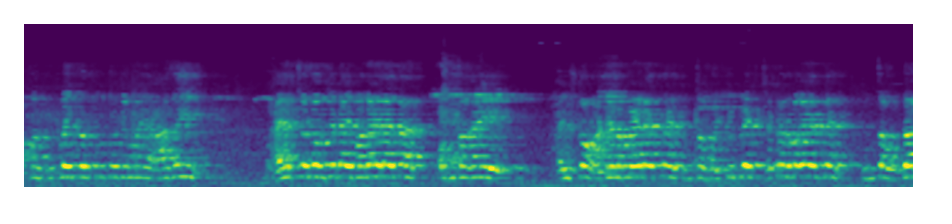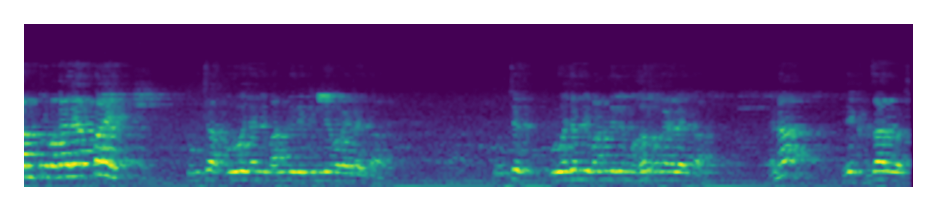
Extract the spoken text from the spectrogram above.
आपण कुठलंही कर्तृत्व केलं नाही आजही बाहेरचे लोक जे काही बघायला येतात तुमचं काही फाईव्ह स्टार हॉटेल बघायला येत नाही तुमचं मल्टिप्लेक्स थिएटर बघायला येत नाही तुमचा उड्डाणपूल बघायला येत नाही. तुमच्या पूर्वजांनी बांधलेले किल्ले बघायला येतात. तुमचे पूर्वजांनी बांधलेले महल बघायला येतात. है ना? एक हजार वर्ष.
